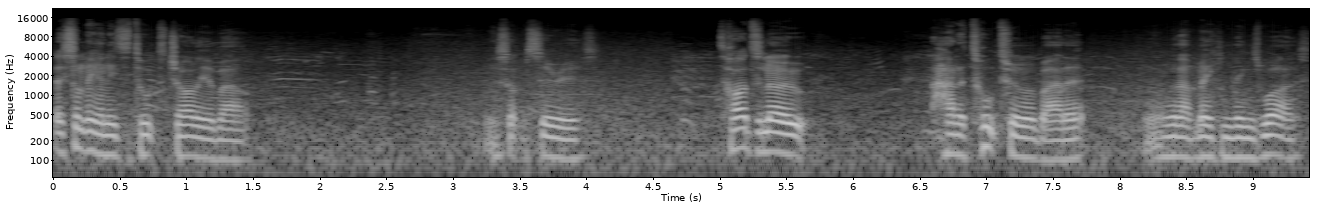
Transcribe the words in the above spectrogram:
There's something I need to talk to Charlie about. There's something serious. It's hard to know how to talk to him about it you know, without making things worse.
